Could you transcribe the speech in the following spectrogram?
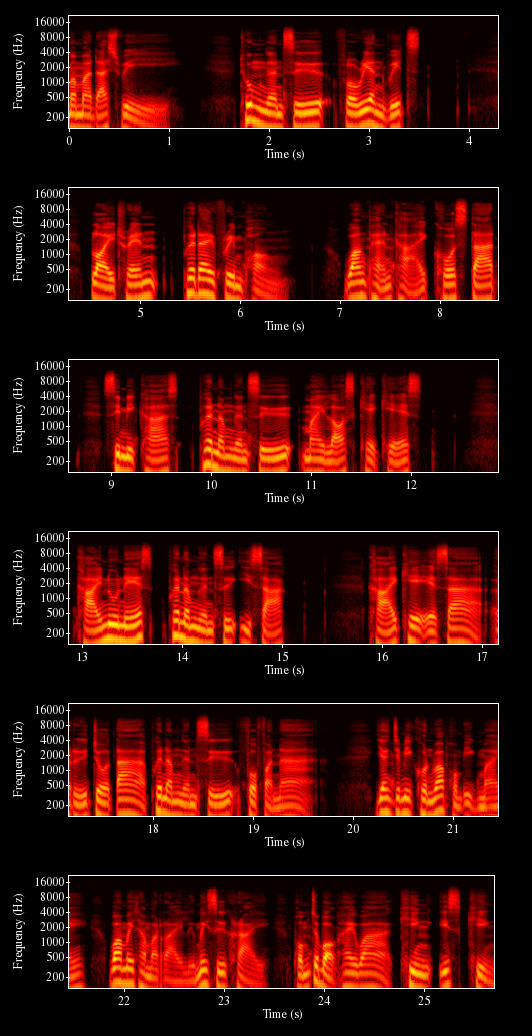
มามาดัชวี ทุ่มเงินซื้อฟลอเรียนวิทส์ปล่อยเทรนด์เพื่อได้ฟริมพอง วางแผนขายโคสตาร์ซิมิคาสเพื่อนำเงินซื้อไมลอสเคเคสขายนูเนสเพื่อนำเงินซื้ออีซากขายเคเอซาหรือโจตาเพื่อนำเงินซื้อโฟฟาน่ายังจะมีคนว่าผมอีกไหม ว่าไม่ทำอะไรหรือไม่ซื้อใคร ผมจะบอกให้ว่า King is King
